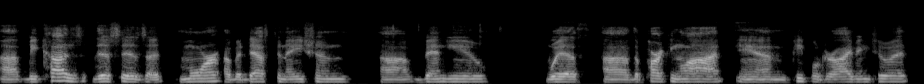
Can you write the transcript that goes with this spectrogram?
Uh, because this is a more of a destination uh, venue with uh, the parking lot and people driving to it.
